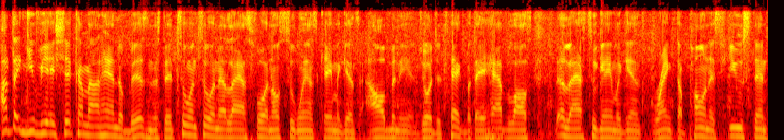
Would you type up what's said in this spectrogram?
I think UVA should come out and handle business. They're two and two in their last four, and those two wins came against Albany and Georgia Tech, but they have lost their last two games against ranked opponents, Houston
